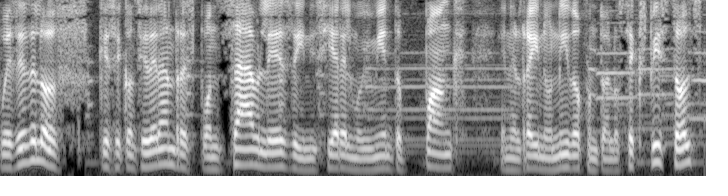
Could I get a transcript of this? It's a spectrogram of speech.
pues es de los que se consideran responsables de iniciar el movimiento punk en el Reino Unido junto a los Sex Pistols.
